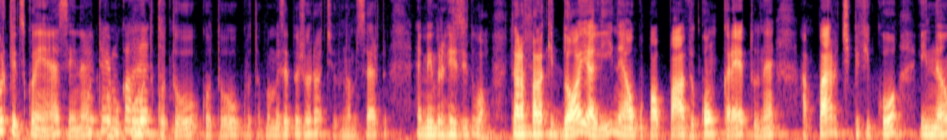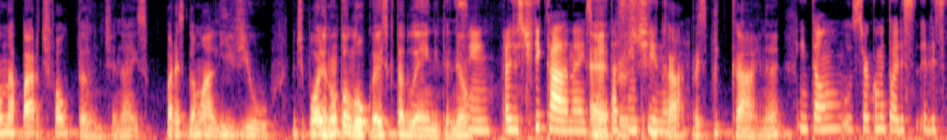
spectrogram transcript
porque desconhecem, né? O termo como correto. coto, cotoco, tá bom? Mas é pejorativo. O nome certo é membro residual. Então, ela fala que dói ali, né? Algo palpável, concreto, né? A parte que ficou e não na parte faltante, né? Isso parece que dá um alívio, tipo, olha, não tô louco, é isso que tá doendo, entendeu? Sim, para justificar, né? Isso é, que ele tá pra sentindo. justificar, para explicar, né? Então, o senhor comentou, eles, eles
